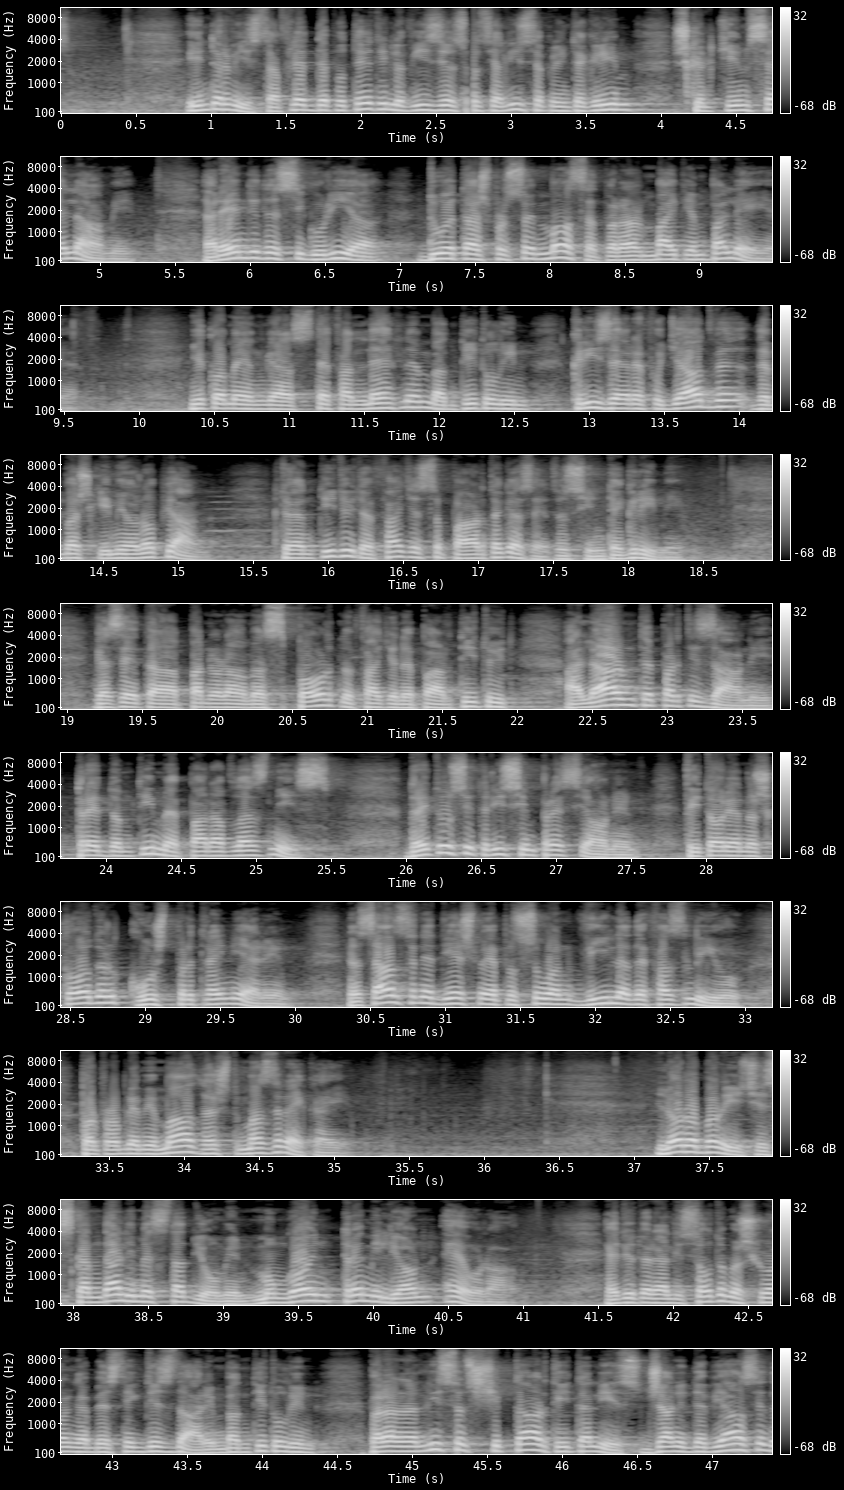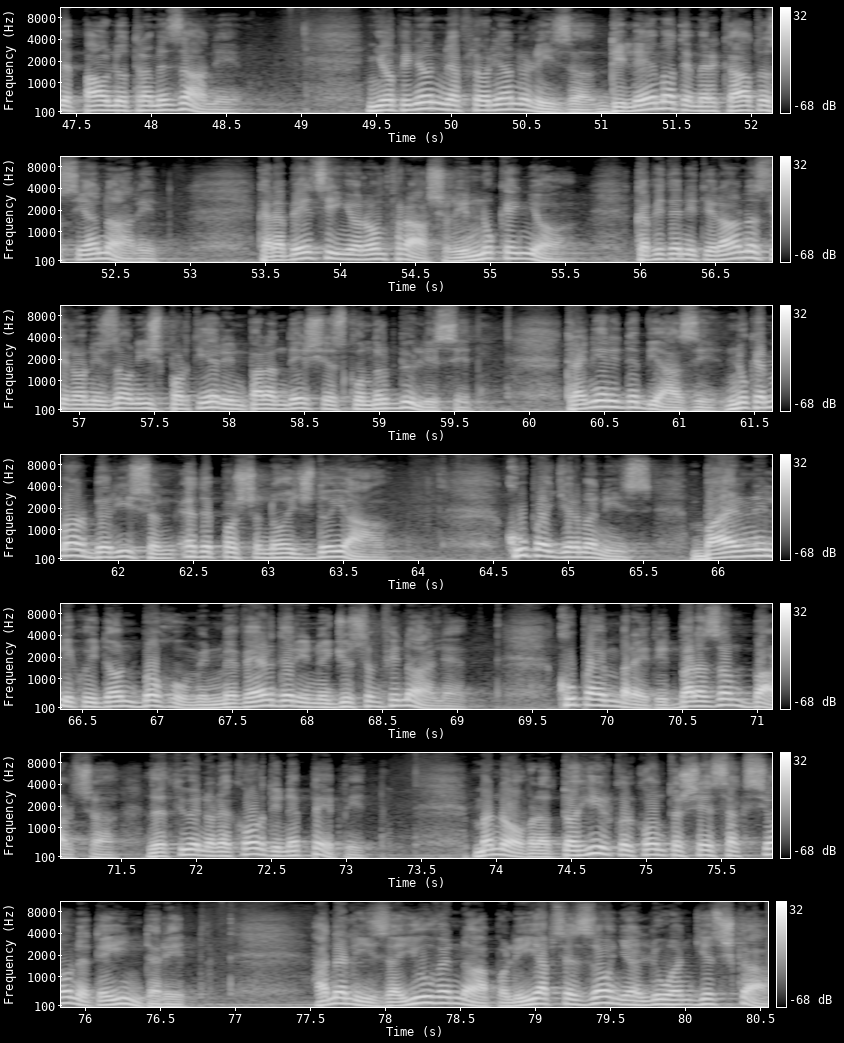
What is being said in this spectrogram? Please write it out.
Intervista, Flet deputeti i Lëvizjes Socialiste për Integrim, Shkëlqim Selami. Rendi dhe siguria duhet të ashpërsojnë masat për armbajtjen pa leje. Një koment nga Stefan Lehne mban titullin Kriza e refugjatëve dhe Bashkimi Europian. Këto janë titujt e faqes së parë të gazetës Integrimi. Gazeta Panorama Sport në faqen e parë titujt, Alarm te Partizani, tre dëmtime para Vllaznisë. Drejtuesit rrisin presionin, fitorja në Shkodër kusht për trajnerin. Në seancën e djeshme e pësuan Vila dhe Fazliu, por problem i madh është Mazrekaj. Loro Boriçi, Skandali me stadiumin, mungojnë tre milionë euro. Editoriali i sotëm shkruar nga Besnik Dizdari, mban titullin Për analistët shqiptarë të Italisë, Gianni De Biasi dhe Paolo Tramezzani. Një opinion nga Florian Riza, Dilemat e merkatos së janarit. Karabeci injoron Frashërin, nuk e njoh. Kapiteni i Tiranës ironizon ish-portierin para ndeshjes kundër Bylisit. Trajneri De Biasi, Nuk e marr Berishën edhe po shënoi çdo javë. Kupa e Gjermanisë, Bajerni likuidon Bohumin me Werderin në gjysëmfinale. Kupa e Mbretit, barazon Barça dhe thyen rekordin e Pepit. Manovra, Tohir kërkon të shesë aksionet e Interit. Analiza, Juve, Napoli, ja pse zonja luan gjithçka,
